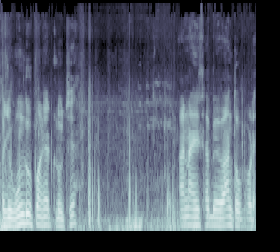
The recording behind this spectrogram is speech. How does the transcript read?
પછી ઊંડું પણ એટલું છે. આના હિસાબે વાંધો પડે.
